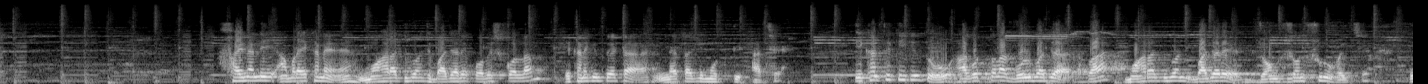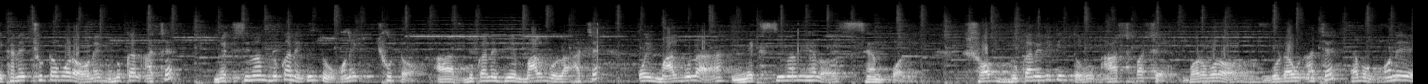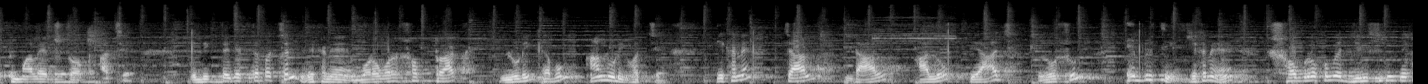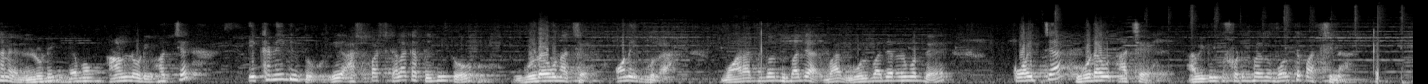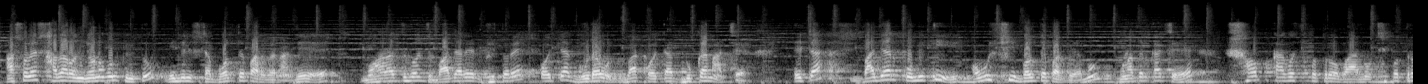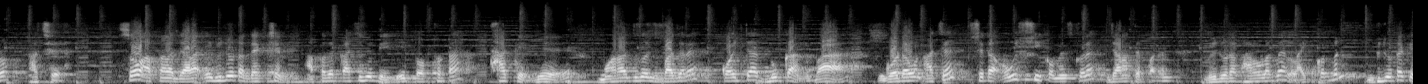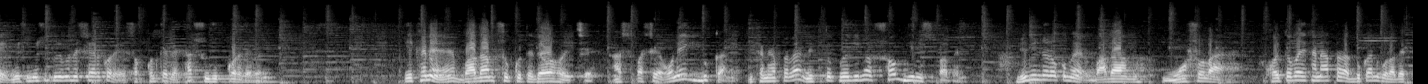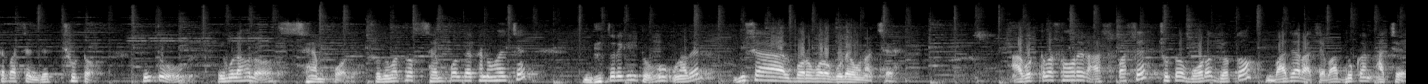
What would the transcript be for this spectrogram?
ফাইনালি আমরা এখানে মহারাজগঞ্জ বাজারে প্রবেশ করলাম। এখানে কিন্তু একটা নেতাজি মূর্তি আছে। এখান থেকে কিন্তু আগরতলা গোলবাজার বা মহারাজগঞ্জ বাজারের জংশন শুরু হয়েছে। এখানে ছোট বড় অনেক দোকান আছে। ম্যাক্সিমাম দোকানে কিন্তু অনেক ছোট। আর দোকানে যে মালগুলা আছে, ওই মালগুলা ম্যাক্সিমামই হলো স্যাম্পল সব দোকানেরই কিন্তু আশপাশে বড় বড় গোডাউন আছে এবং অনেক মালের স্টক আছে। এদিকটাই দেখতে পাচ্ছেন, এখানে বড় বড় সব ট্রাক লোডিং এবং আনলোডিং হচ্ছে। এখানে চাল, ডাল, আলু, পেঁয়াজ, রসুন, এভরিথিং। এখানে সব রকমের জিনিস কিন্তু এখানে লোডিং এবং আনলোডিং হচ্ছে। এখানেই কিন্তু, এই আশপাশ এলাকাতে কিন্তু গোডাউন আছে, অনেকগুলা। মহারাজগঞ্জ বাজার বা গোল বাজারের মধ্যে কয়টা গোডাউন আছে, আমি কিন্তু সঠিকভাবে বলতে পারছি না। আসলে সাধারণ জনগণ কিন্তু এই জিনিসটা বলতে পারবে না যে মহারাজগঞ্জ বাজারের ভিতরে কয়টা গোডাউন বা কয়টা দোকান আছে। এটা বাজার কমিটি অবশ্যই বলতে পারবে এবং ওনাদের কাছে সব কাগজপত্র বা নথিপত্র আছে। সো আপনারা যারা এই ভিডিওটা দেখছেন, আপনাদের কাছে যদি এই তথ্যটা থাকে যে মহারাজগঞ্জ বাজারে কয়টা দোকান বা গোডাউন আছে সেটা অবশ্যই কমেন্টস করে জানাতে পারেন। ভিডিওটা ভালো লাগলে লাইক করবেন, ভিডিওটাকে বেশি বেশি পরিমাণে শেয়ার করে সকলকে দেখার সুযোগ করে দেবেন। এখানে বাদাম শুকুতে দেওয়া হয়েছে। আশপাশে অনেক দোকান। এখানে আপনারা নিত্য প্রয়োজনীয় সব জিনিস পাবেন। বিভিন্ন রকমের বাদাম, মশলা, হয়তোবা এখানে আপনারা দোকানগুলো দেখতে পাচ্ছেন যে ছোট, কিন্তু এগুলো হলো স্যাম্পল শুধুমাত্র স্যাম্পল দেখানো হয়েছে। ভিতরে কিন্তু ওনাদের বিশাল বড় বড় গোডাউন আছে। আগরতলা শহরের আশপাশে ছোট বড় যত বাজার আছে বা দোকান আছে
